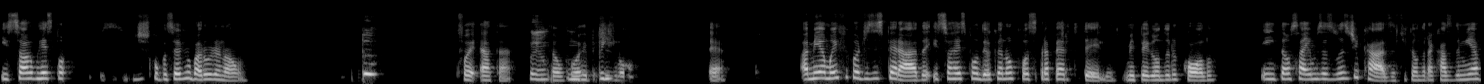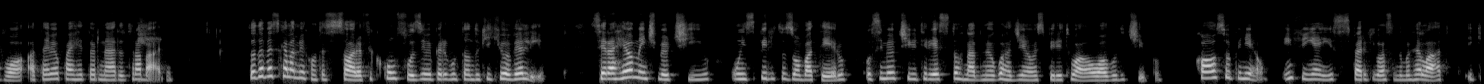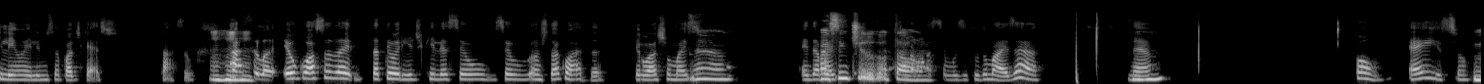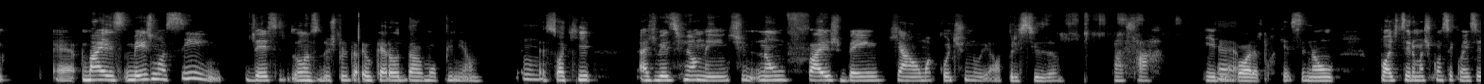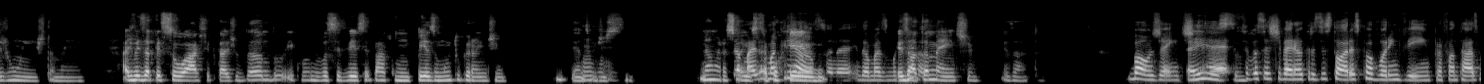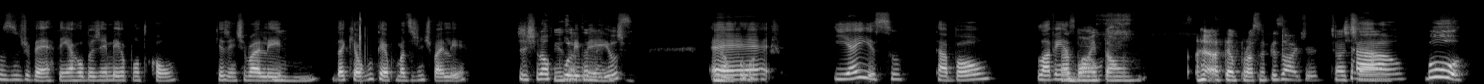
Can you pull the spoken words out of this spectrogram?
e só respondeu. Desculpa, você ouviu um barulho ou não? Foi. Ah, tá. Foi um, Então vou um repetir de novo. É. A minha mãe ficou desesperada e só respondeu que eu não fosse para perto dele, me pegando no colo. E então saímos as duas de casa, ficando na casa da minha avó, até meu pai retornar do trabalho. Toda vez que ela me conta essa história, eu fico confusa e me perguntando o que, que houve ali. Se era realmente meu tio, um espírito zombateiro, ou se meu tio teria se tornado meu guardião espiritual ou algo do tipo. Qual a sua opinião? Enfim, é isso. Espero que gostem do meu relato e que leiam ele no seu podcast. Tássila. Uhum. Tássila, eu gosto da, da teoria de que ele é seu, seu anjo da guarda. Eu acho mais. É, ainda faz mais sentido total, né? próximos e tudo mais, é. Né? Uhum. Bom, é isso. É, mas mesmo assim, desse lance do espírito, eu quero dar uma opinião. Hum. É só que às vezes realmente não faz bem que a alma continue, ela precisa passar e ir É. embora, porque senão pode ter umas consequências ruins também. Às vezes a pessoa acha que está ajudando e quando você vê, você tá com um peso muito grande dentro Uhum. de si. Não, era só Ainda mais isso. uma é porque... criança, né? Ainda mais uma criança. Exatamente, exato. Bom, gente, É é, se vocês tiverem outras histórias, por favor, enviem para fantasmasnosdivertem.gmail.com, que a gente vai ler Uhum, daqui a algum tempo, mas a gente vai ler. A gente não pula e-mails. É, e é isso, tá bom? Lavem Tá as bom, mãos. então. Até o próximo episódio. Tchau, tchau. Tchau. Bu!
